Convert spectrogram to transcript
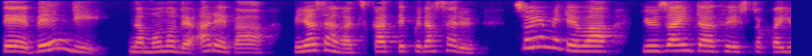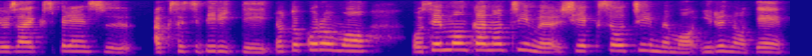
て便利なものであれば、皆さんが使ってくださる。そういう意味では、ユーザーインターフェースとかユーザーエクスペリエンス、アクセシビリティのところも、専門家のチーム、CXO チームもいるので、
